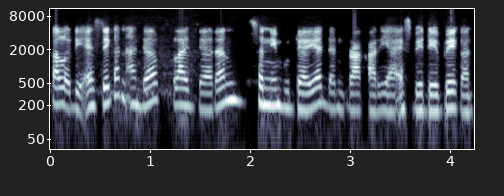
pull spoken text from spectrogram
kalau di SD kan ada pelajaran seni budaya dan prakarya SBDB kan.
